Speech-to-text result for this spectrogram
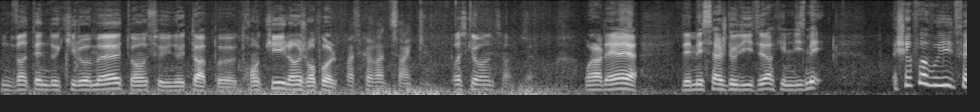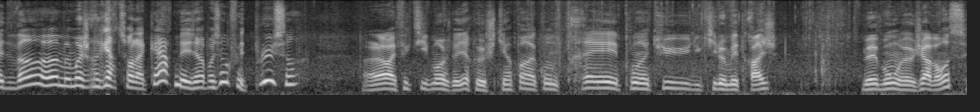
une vingtaine de kilomètres, hein, c'est une étape euh, tranquille, hein, Jean-Paul? Presque 25. Presque 25. Voilà, derrière, des messages d'auditeurs qui me disent Mais à chaque fois vous dites faites 20, hein, mais moi je regarde sur la carte, mais j'ai l'impression que vous faites plus. Alors effectivement, je dois dire que je ne tiens pas un compte très pointu du kilométrage. Mais bon, euh, j'avance.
